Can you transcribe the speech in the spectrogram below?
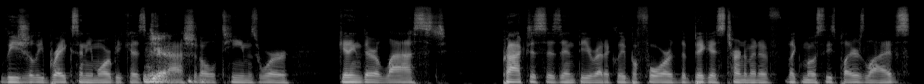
leisurely breaks anymore because Yeah. international teams were getting their last practices in theoretically before the biggest tournament of like most of these players' lives.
